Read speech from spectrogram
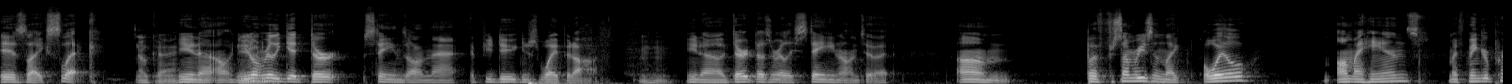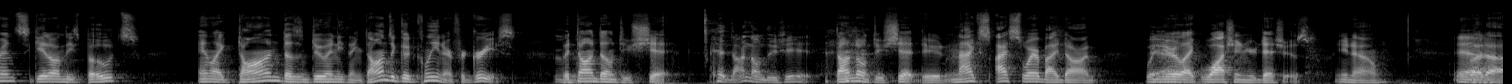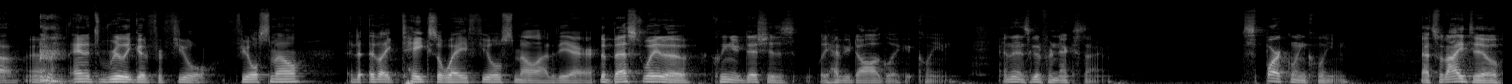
is like slick. Okay. You know, you Yeah. don't really get dirt stains on that. If you do, you can just wipe it off. Mm-hmm. You know, dirt doesn't really stain onto it. Um, but for some reason, like oil on my hands, my fingerprints get on these boats, and like Dawn doesn't do anything. Dawn's a good cleaner for grease, Mm-hmm. but Dawn don't do shit. Don don't do shit. Dawn don't do shit, dude. And I, I swear by Dawn when Yeah. you're like washing your dishes, you know. Yeah. But uh, Yeah. and it's really good for fuel. Fuel smell. It, it like takes away fuel smell out of the air. the best way to clean your dishes, like have your dog lick it clean, and then it's good for next time. Sparkling clean. That's what I do.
